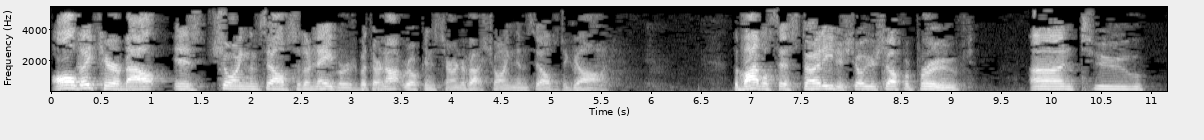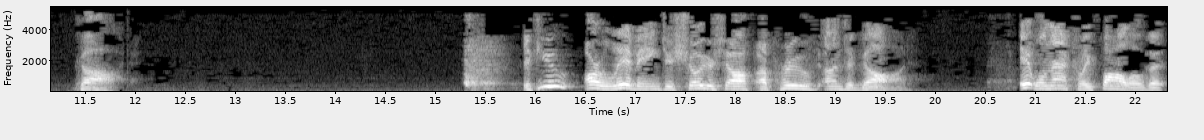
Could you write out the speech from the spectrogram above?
All they care about is showing themselves to their neighbors, but they're not real concerned about showing themselves to God. The Bible says, study to show yourself approved unto God. If you are living to show yourself approved unto God, it will naturally follow that,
